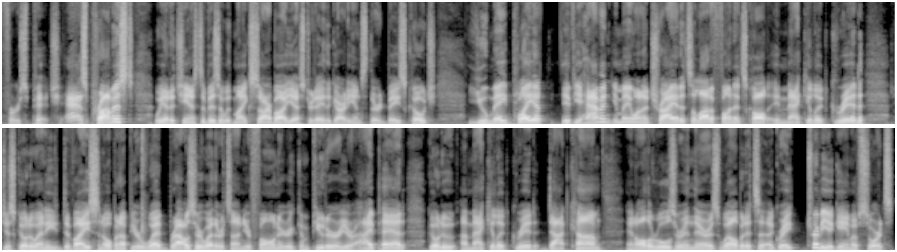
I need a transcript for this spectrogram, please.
first pitch. As promised, we had a chance to visit with Mike Sarbaugh yesterday, the Guardians' third base coach. You may play it. If you haven't, you may want to try it. It's a lot of fun. It's called Immaculate Grid. Just go to any device and open up your web browser, whether it's on your phone or your computer or your iPad. Go to immaculategrid.com, and all the rules are in there as well. But it's a great trivia game of sorts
